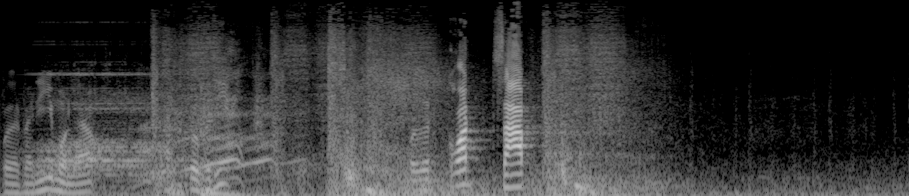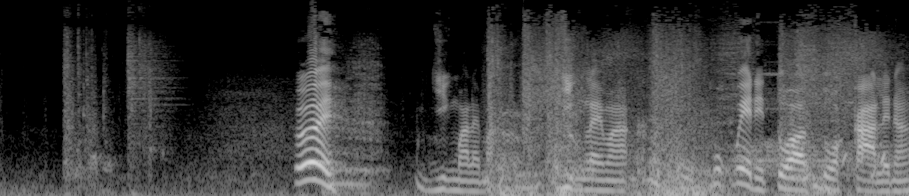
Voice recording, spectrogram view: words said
เปิดแผนที่หมดแล้ว เปิดแผนที่ เปิดก๊อตสับเฮ้ย ยิงมาอะไรมา ยิงอะไรมาโอ้โหพวกเวทนี่ตัวตัวการเลยนะ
